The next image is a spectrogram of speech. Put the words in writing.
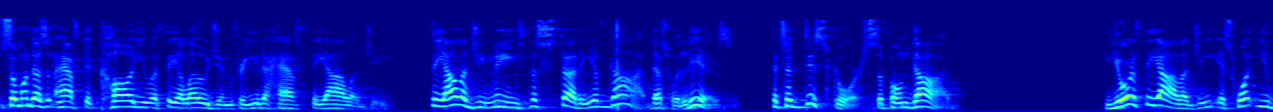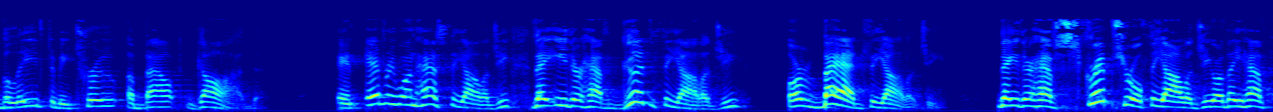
Someone doesn't have to call you a theologian for you to have theology. Theology means the study of God. That's what it is. It's a discourse upon God. Your theology is what you believe to be true about God. And everyone has theology. They either have good theology or bad theology. They either have scriptural theology or they have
